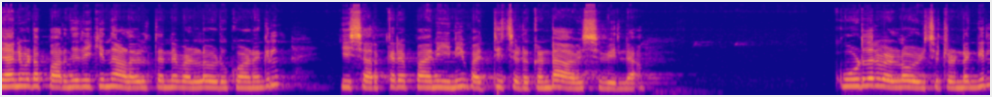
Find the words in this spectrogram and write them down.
ഞാനിവിടെ പറഞ്ഞിരിക്കുന്ന അളവിൽ തന്നെ വെള്ളം എടുക്കുകയാണെങ്കിൽ ഈ ശർക്കരപ്പാനി ഇനി വറ്റിച്ചെടുക്കേണ്ട ആവശ്യമില്ല. കൂടുതൽ വെള്ളം ഒഴിച്ചിട്ടുണ്ടെങ്കിൽ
